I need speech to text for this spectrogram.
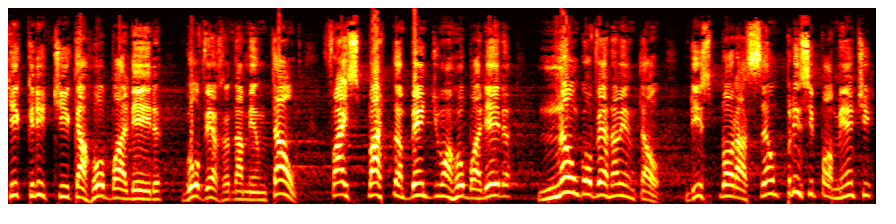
que critica a roubalheira governamental faz parte também de uma roubalheira não governamental, de exploração, principalmente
